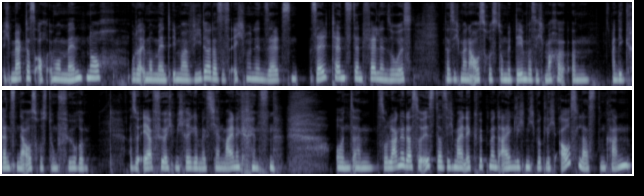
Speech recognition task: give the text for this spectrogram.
ich merke das auch im Moment noch oder im Moment immer wieder, dass es echt nur in den selten, seltensten Fällen so ist, dass ich meine Ausrüstung mit dem, was ich mache, ähm, an die Grenzen der Ausrüstung führe. Also eher führe ich mich regelmäßig an meine Grenzen. Und ähm, solange das so ist, dass ich mein Equipment eigentlich nicht wirklich auslasten kann,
